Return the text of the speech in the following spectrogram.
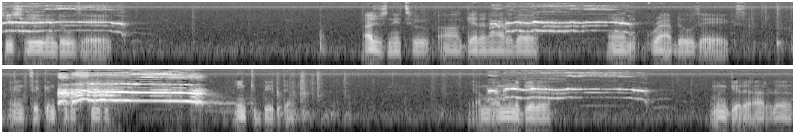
she's hitting those eggs. I just need to uh, get it out of there and grab those eggs and take them to the city, incubate them. Yeah, I'm, I'm gonna get a, I'm gonna get it out of there.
